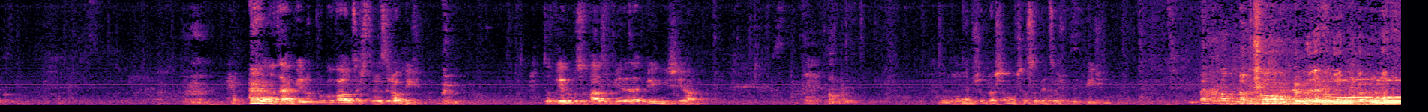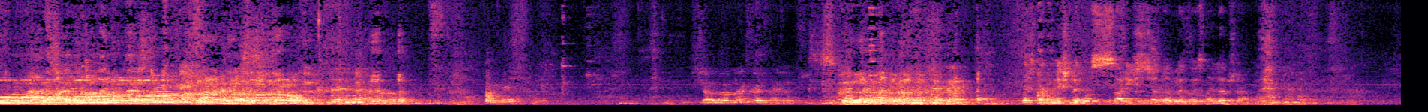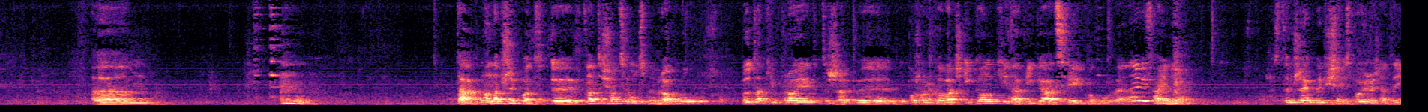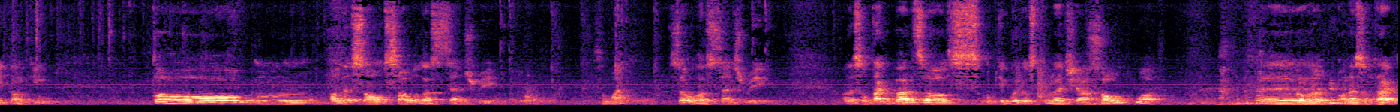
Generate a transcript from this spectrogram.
No tak, wielu próbowało coś z tym zrobić. To wielu z Was wie lepiej niż ja. Mm, Przepraszam, muszę sobie coś wypić. Też tak myślę, bo z sali jest najlepsze. Em, tak, no na przykład y, w 2008 roku był taki projekt, żeby uporządkować ikonki, nawigację i w ogóle. No i fajnie. Z tym, że jakby dzisiaj spojrzeć na te ikonki, to mm, one są so last century. So what? So last century. One są tak bardzo z ubiegłego stulecia. So what? E, one są tak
